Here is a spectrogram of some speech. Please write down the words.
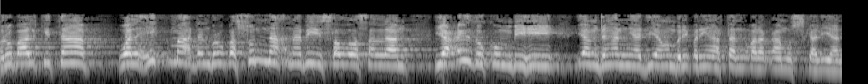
berupa Alkitab wal hikmah dan berupa sunnah Nabi sallallahu alaihi wasallam ya'idzukum bihi yang dengannya dia memberi peringatan kepada kamu sekalian.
